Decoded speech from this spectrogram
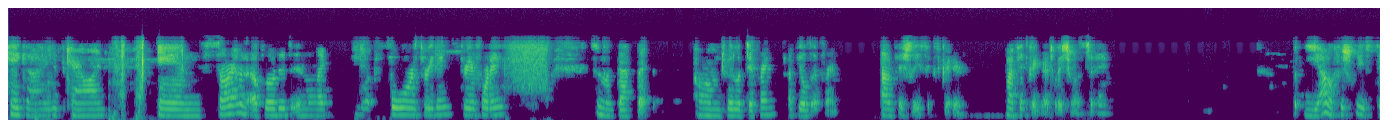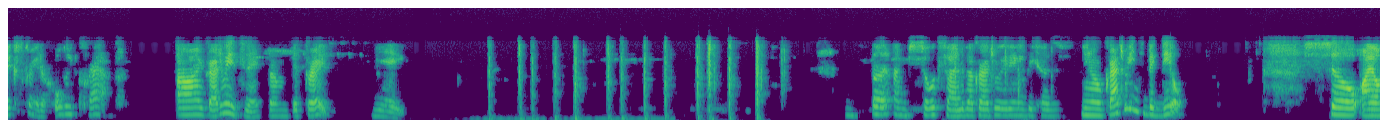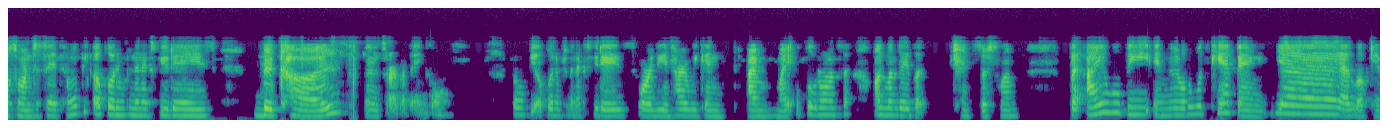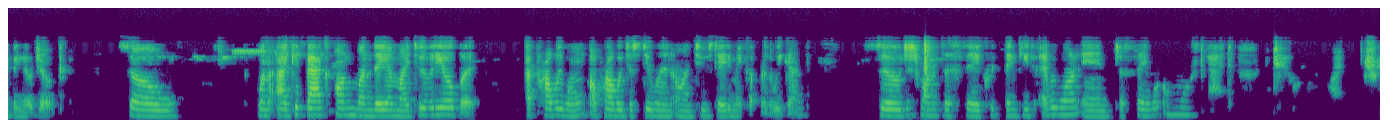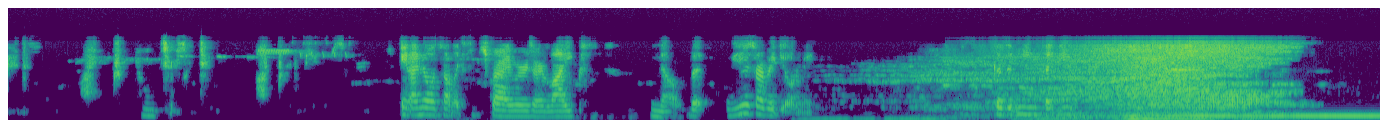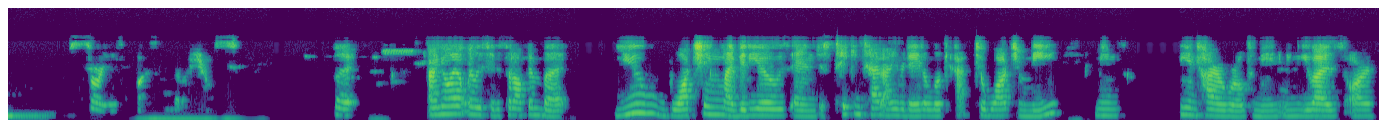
Hey guys, it's Caroline, and sorry I haven't uploaded in like what four or three days, three or four days, something like that. But um, do I look different? I feel different. I'm officially a sixth grader. My fifth grade graduation was today. But yeah, I'm officially a sixth grader. Holy crap! I graduated today from fifth grade. Yay! But I'm so excited about graduating because, you know, graduating's a big deal. So I also wanted to say that I won't be uploading for the next few days because, and sorry about the angle, I won't be uploading for the next few days or the entire weekend. I might upload on on Monday, but chances are slim. But I will be in the middle of the woods camping. Yay! I love camping, no joke. So when I get back on Monday, I might do a video, but I probably won't. I'll probably just do one on Tuesday to make up for the weekend. So just wanted to say a quick thank you to everyone and just say we're almost at 200, 100, I mean seriously 200 views. And I know it's not like subscribers or likes, no, but views are a big deal to me. Because it means that you but I know I don't really say this that often, but you watching my videos and just taking time out of your day to look at to watch me means the entire world to me. I mean, you guys are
